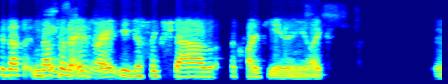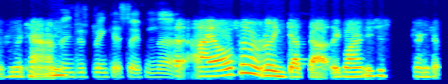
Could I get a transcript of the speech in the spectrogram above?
Because that's that's what it is, right? You just like stab a car and then you like go from the can, And then just drink it straight from there. But I also don't really get that. Like, why don't you just drink it?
